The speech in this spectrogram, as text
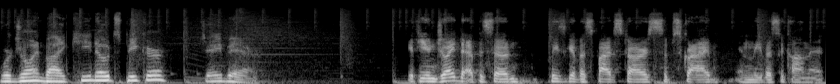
we're joined by keynote speaker Jay Baer. If you enjoyed the episode, please give us five stars, subscribe, and leave us a comment.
